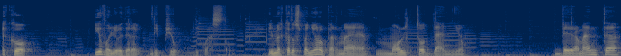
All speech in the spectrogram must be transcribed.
Ecco, io voglio vedere di più di questo. Il mercato spagnolo per me è molto degno, veramente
